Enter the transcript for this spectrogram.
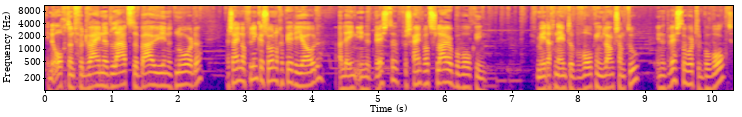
In de ochtend verdwijnen de laatste buien in het noorden. Er zijn nog flinke zonnige perioden. Alleen in het westen verschijnt wat sluierbewolking. Vanmiddag neemt de bewolking langzaam toe. In het westen wordt het bewolkt.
